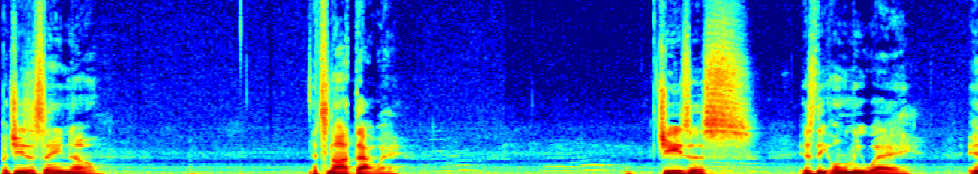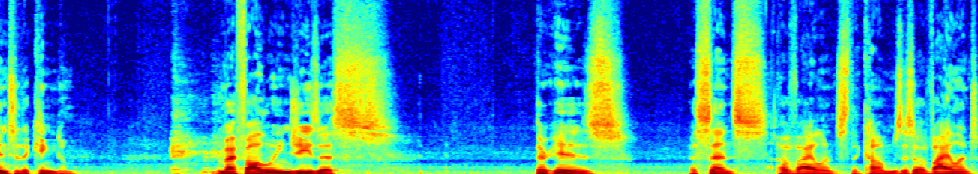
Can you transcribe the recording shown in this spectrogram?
But Jesus saying, no, it's not that way. Jesus is the only way into the kingdom. And by following Jesus, there is a sense of violence that comes. It's a violent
